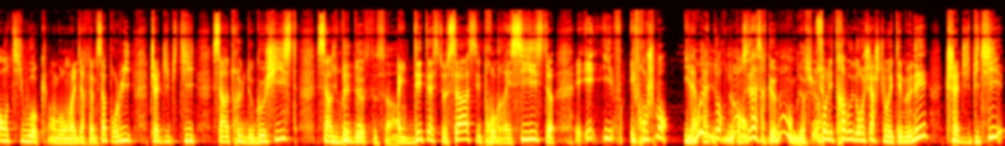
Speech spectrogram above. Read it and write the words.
anti-woke. En gros, on va le dire comme ça. Pour lui, ChatGPT, c'est un truc de gauchiste, c'est un Il truc de... déteste ça. Ah, il déteste ça, c'est progressiste. Et, et- et- et franchement, il n'a Oui, pas tort de non, penser ça. C'est-à-dire que Non, bien sûr. sur les travaux de recherche qui ont été menés, ChatGPT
